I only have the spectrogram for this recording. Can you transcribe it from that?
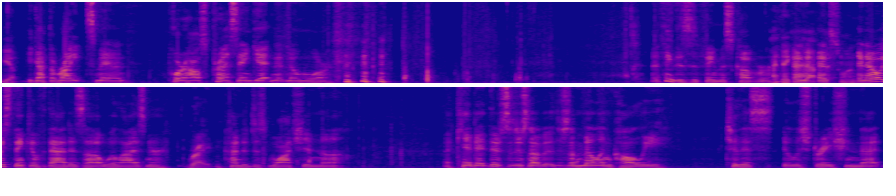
Yep. he got the rights man Poorhouse Press ain't getting it no more I think this is a famous cover I think I and, have and- this one. and I always think of that as uh, Will Eisner Right. kind of just watching uh, a kid. It- There's there's a there's a melancholy to this illustration that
